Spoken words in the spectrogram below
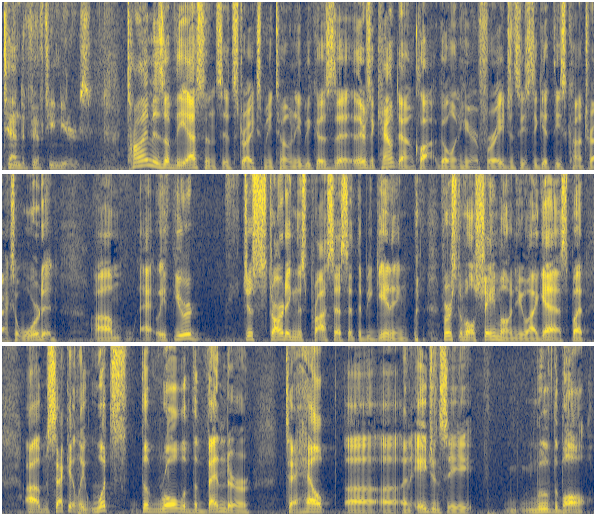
10 to 15 years." Time is of the essence, it strikes me, Tony, because uh, there's a countdown clock going here for agencies to get these contracts awarded. Um, if you're just starting this process at the beginning, first of all, shame on you, I guess. But um, secondly, what's the role of the vendor to help uh, uh, an agency move the ball?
